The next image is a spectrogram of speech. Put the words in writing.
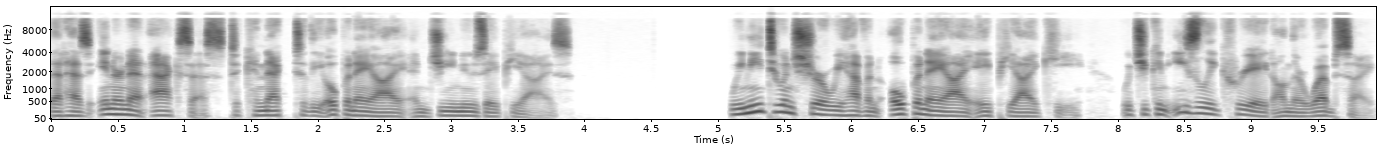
that has internet access to connect to the OpenAI and GNews APIs. We need to ensure we have an OpenAI API key, which you can easily create on their website.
